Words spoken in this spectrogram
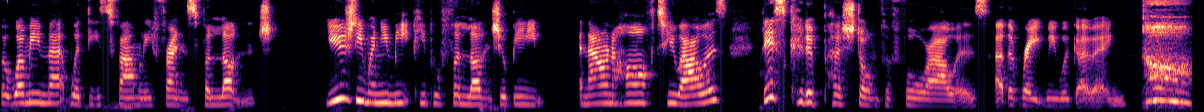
But when we met with these family friends for lunch, usually when you meet people for lunch, you'll be an hour and a half, two hours. This could have pushed on for four hours at the rate we were going.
